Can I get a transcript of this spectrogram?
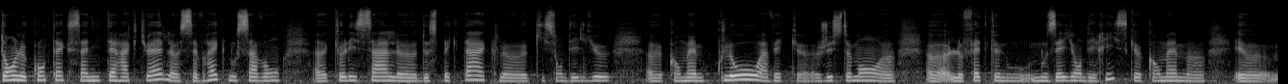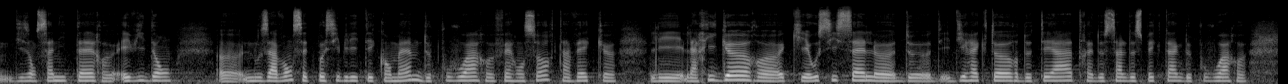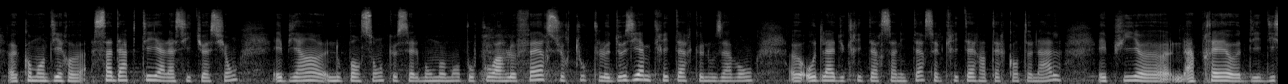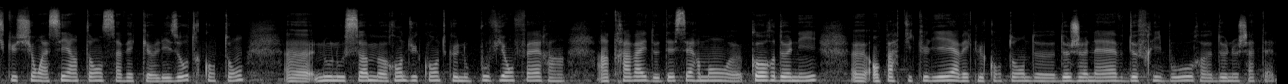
Dans le contexte sanitaire actuel, c'est vrai que nous savons euh, que les salles de spectacle, euh, qui sont des lieux euh, quand même clos, avec justement le fait que nous, ayons des risques quand même, disons, sanitaires évidents, nous avons cette possibilité quand même de pouvoir faire en sorte, avec la rigueur qui est aussi celle des directeurs de théâtre et de salles de spectacle, de pouvoir, comment dire, s'adapter à la situation, eh bien, nous pensons que c'est le bon moment pour pouvoir le faire, surtout que le deuxième critère que nous avons, euh, au-delà du critère sanitaire, c'est le critère intercantonal. Et puis, euh, après euh, des discussions assez intenses avec les autres cantons, nous nous sommes rendus compte que nous pouvions faire un, travail de desserrement coordonné, en particulier avec le canton de Genève, de Fribourg, de Neuchâtel.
